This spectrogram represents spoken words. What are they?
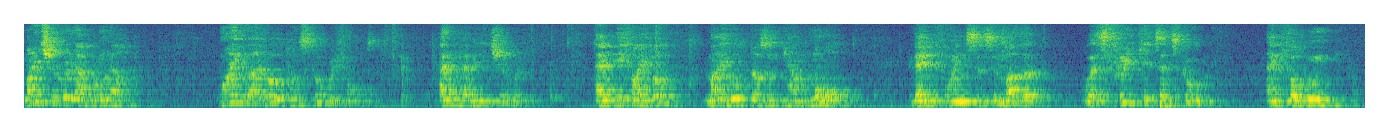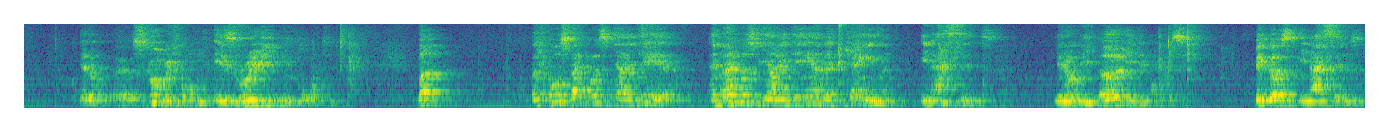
my children are grown up. Why do I vote on school reforms? I don't have any children. And if I vote, my vote doesn't count more than, for instance, a mother who has three kids at school and for whom you know, uh, school reform is really important. But, of course, that was the idea. And that was the idea that came in Athens, you know, the early democracy. Because in Athens,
